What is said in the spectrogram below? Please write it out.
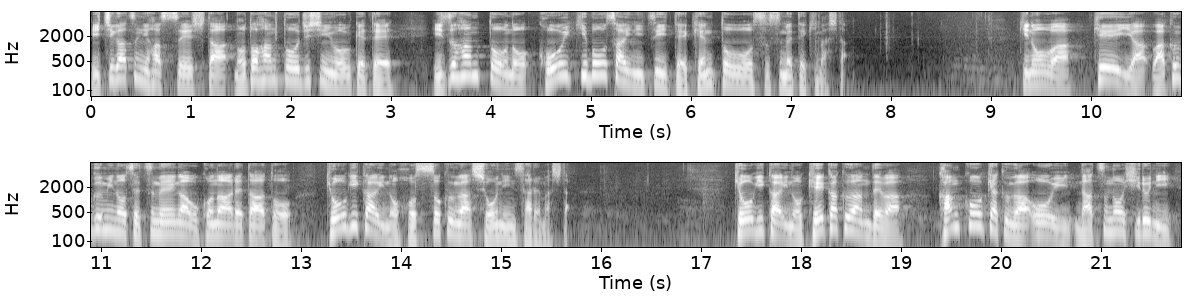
1月に発生した能登半島地震を受けて伊豆半島の広域防災について検討を進めてきました。昨日は経緯や枠組みの説明が行われた後協議会の発足が承認されました。協議会の計画案では観光客が多い夏の昼に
